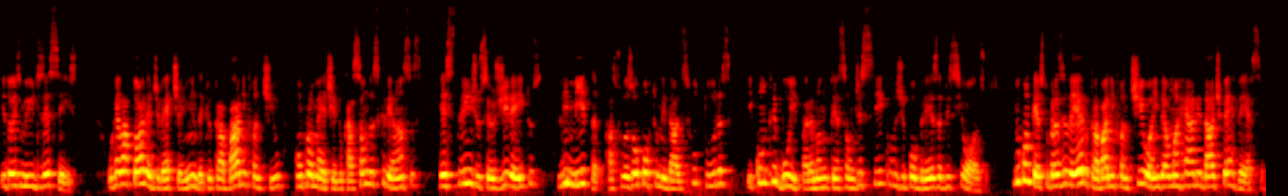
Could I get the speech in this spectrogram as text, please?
e 2016. O relatório adverte ainda que o trabalho infantil compromete a educação das crianças, restringe os seus direitos, limita as suas oportunidades futuras e contribui para a manutenção de ciclos de pobreza viciosos. No contexto brasileiro, o trabalho infantil ainda é uma realidade perversa,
